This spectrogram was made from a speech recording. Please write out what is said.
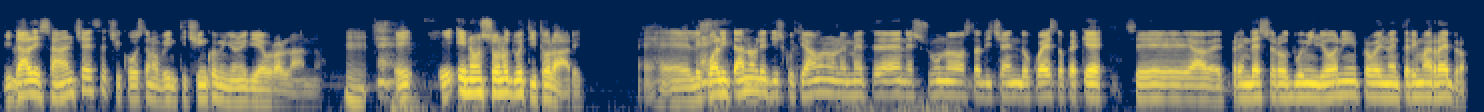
Vidal e Sanchez ci costano 25 milioni di euro all'anno mm. e, e, e, non sono due titolari. Eh, le eh. qualità non le discutiamo, non le mette nessuno, sta dicendo questo perché se eh, prendessero 2 milioni probabilmente rimarrebbero,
